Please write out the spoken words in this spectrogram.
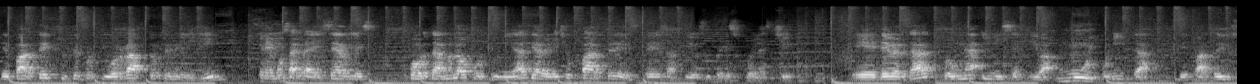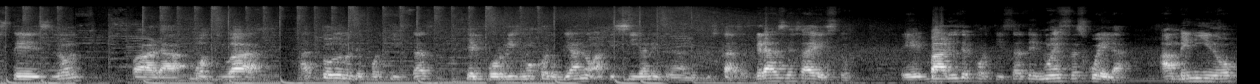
De parte del Club Deportivo Raptor de Medellín, queremos agradecerles por darnos la oportunidad de haber hecho parte de este desafío Super Escuelas Chicos. Eh, de verdad fue una iniciativa muy bonita de parte de ustedes, LOL, para motivar a todos los deportistas del porrismo colombiano a que sigan entrenando en sus casas. Gracias a esto, eh, varios deportistas de nuestra escuela han venido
